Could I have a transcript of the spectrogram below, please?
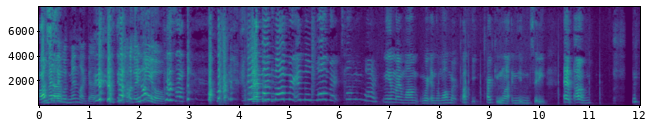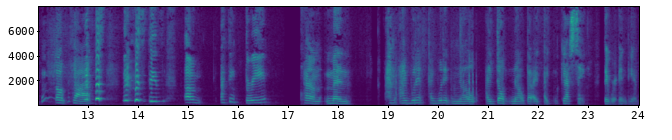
also, messing with men like that to see how they no, feel. Because like, me and my mom were in the Walmart. Tell me why. Me and my mom were in the Walmart parking parking lot in Union City, and um, oh god, there was, these um, I think three um men I, I wouldn't I wouldn't know. I don't know, but I, I'm guessing they were Indian.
